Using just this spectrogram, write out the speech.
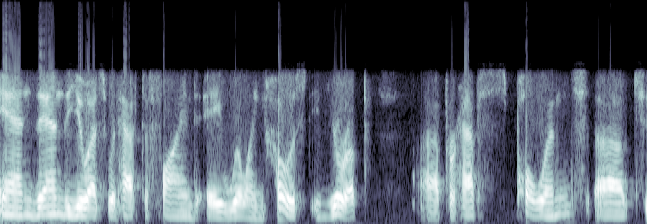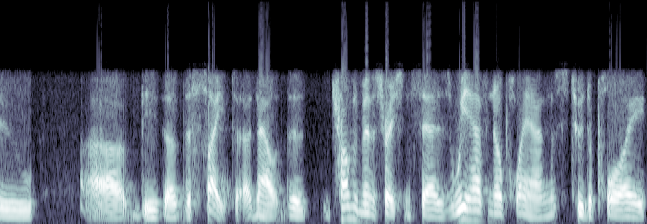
And then the U.S. would have to find a willing host in Europe, uh, perhaps Poland, uh, to uh, be the, the site. Uh, now, the Trump administration says we have no plans to deploy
